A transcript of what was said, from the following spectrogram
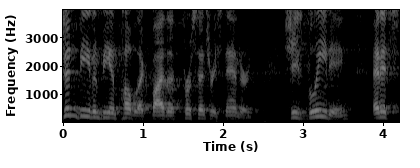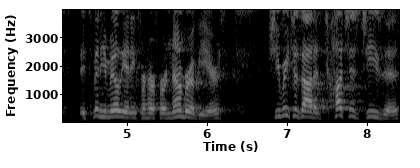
shouldn't be even be in public by the first century standards. She's bleeding, and it's, it's been humiliating for her for a number of years. She reaches out and touches Jesus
